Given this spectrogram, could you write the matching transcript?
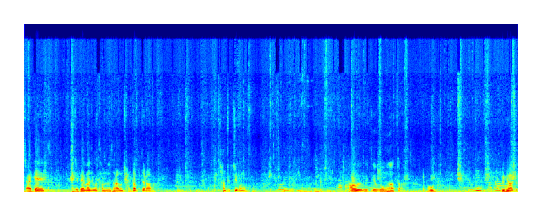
짧게 편집해가지고 담는 사람은 잘 담더라. 잔뜩 찍어놓고. 아우 여기 때문에 너무 났다. 어우. 이렇게 하죠.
